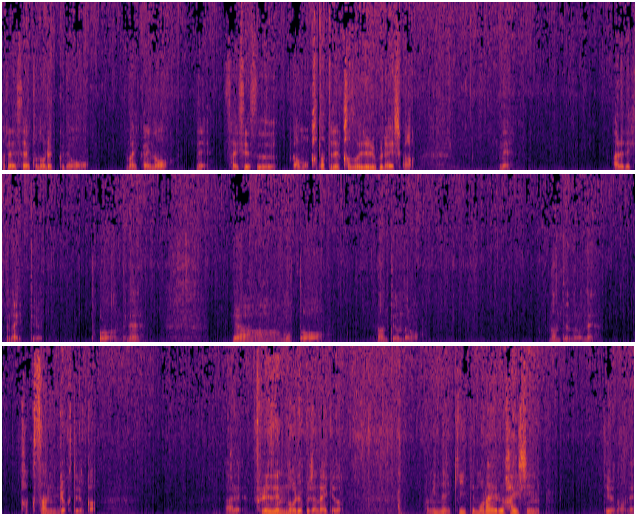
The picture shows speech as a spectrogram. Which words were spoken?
ただでさえこのレックでも、毎回のね、再生数がもう片手で数えれるぐらいしか、ね、あれできてないっていうところなんでね。いやー、もっと、なんて言うんだろう。なんて言うんだろうね。拡散力というか、あれ、プレゼン能力じゃないけど、みんなに聞いてもらえる配信っていうのをね、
